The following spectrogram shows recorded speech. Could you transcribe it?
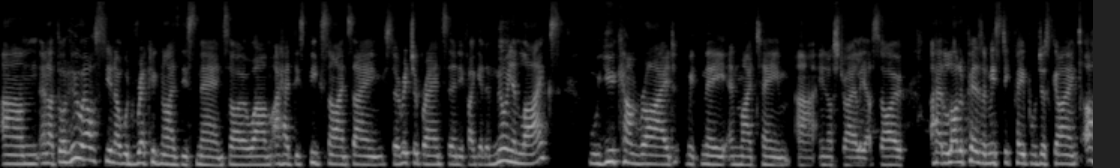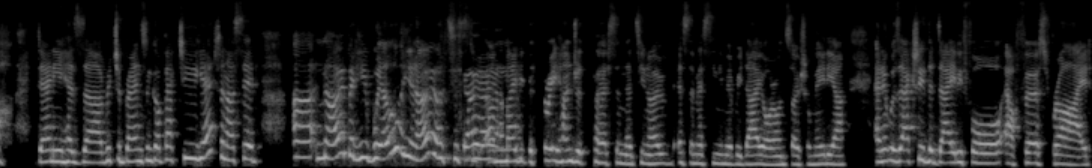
Um, and I thought, who else, you know, would recognize this man? So um, I had this big sign saying, Sir Richard Branson, if I get a million likes, will you come ride with me and my team uh, in Australia? So I had a lot of pessimistic people just going, oh, Danny, has uh, Richard Branson got back to you yet? And I said, uh, no, but he will, you know. It's just yeah, yeah, yeah. maybe the 300th person that's, you know, SMSing him every day or on social media. And it was actually the day before our first ride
